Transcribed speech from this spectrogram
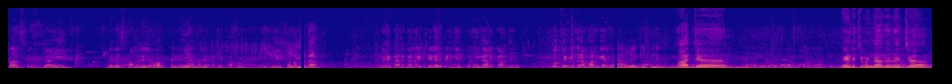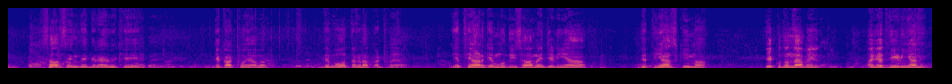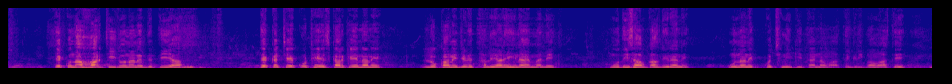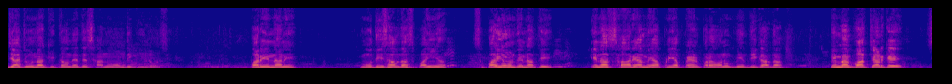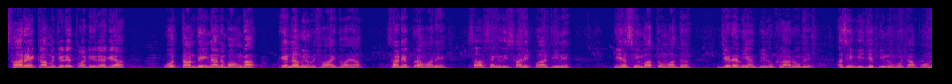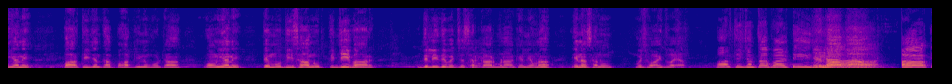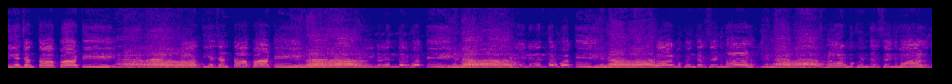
ਪਰ ਸੱਚਾਈ ਮੇਰੇ ਸਾਹਮਣੇ ਲਿਆਓ ਤੇ ਨਹੀਂ ਅਮਲੇ ਇਕੱਠੇ ਕਰ ਲਓ ਜੀ, ਤੁਹਾਨੂੰ ਪਤਾ, ਮੈਂ ਗੱਲ ਕਰਨਾ ਜਿਹੜੇ ਪਿੰਡ ਦੀ ਤੁਸੀਂ ਗੱਲ ਕਰਦੇ ਹੋ, ਉੱਥੇ ਕਿਤਨਾ ਬਣ ਗਿਆ? ਫਿਰ ਅੱਜ ਪਿੰਡ ਚਵਿੰਡਾ ਦੇ ਵਿੱਚ ਸਾਹਿਬ ਸਿੰਘ ਦੇ ਗ੍ਰਹਿ ਵਿਖੇ ਇਕੱਠ ਹੋਇਆ ਵਾ ਤੇ ਬਹੁਤ ਤਗੜਾ ਇਕੱਠ ਹੋਇਆ। ਇੱਥੇ ਆਣ ਕੇ ਮੋਦੀ ਸਾਹਿਬ ਨੇ ਜਿਹੜੀਆਂ ਦਿੱਤੀਆਂ ਸਕੀਮਾਂ, ਇੱਕ ਹੁੰਦਾ ਵੀ ਅਜੇ ਦੇਣੀਆਂ ਨੇ। ਇੱਕ ਹੁੰਦਾ ਹਰ ਚੀਜ਼ ਉਹਨਾਂ ਨੇ ਦਿੱਤੀ ਆ ਤੇ ਕੱਚੇ ਕੋਠੇ ਇਸ ਕਰਕੇ ਇਹਨਾਂ ਨੇ, ਲੋਕਾਂ ਨੇ ਜਿਹੜੇ ਥੱਲੇ ਵਾਲੇ ਸੀ ਨਾ ਐਮਐਲਏ ਮੋਦੀ ਸਾਹਿਬ ਘੱਲਦੇ ਰਹੇ ਨੇ, ਉਹਨਾਂ ਨੇ ਕੁਝ ਨਹੀਂ ਕੀਤਾ ਇਹਨਾਂ ਵਾਸਤੇ, ਗਰੀਬਾਂ ਵਾਸਤੇ। ਜਾਂ ਜੋ ਉਹਨਾਂ ਕੀਤਾ ਹੁੰਦਾ ਤੇ ਸਾਨੂੰ ਆਉਣ ਦੀ ਕੀ ਲੋੜ ਸੀ? ਪਰ ਇਹਨਾਂ ਨੇ ਮੋਦੀ ਸਾਹਿਬ ਦਾ ਸਿਪਾਹੀ ਆ, ਸਿਪਾਹੀ ਹੋਣ ਦੇ ਨਾਤੇ ਇਹਨਾਂ ਸਾਰਿਆਂ, ਮੈਂ ਆਪਣੀਆਂ ਭੈਣ ਭਰਾਵਾਂ ਨੂੰ ਬੇਨਤੀ ਕਰਦਾ ਵੀ ਮੈਂ ਵੱਧ ਚੜ ਕੇ ਸਾਰੇ ਕੰਮ ਜਿਹੜੇ ਤੁਹਾਡੇ ਰਹਿ ਗਿਆ ਉਹ ਤਨਦੇਹੀ ਨਾਲ ਨਿਭਾਉਂਗਾ ਇਹਨਾਂ ਵੀ ਵਿਸ਼ਵਾਸ ਦਵਾਇਆ ਸਾਡੇ ਭਰਾਵਾਂ ਨੇ ਸਾਹਿਬ ਸਿੰਘ ਦੀ ਸਾਰੀ ਪਾਰਟੀ ਨੇ ਕਿ ਅਸੀਂ ਵੱਧ ਤੋਂ ਵੱਧ ਜਿਹੜੇ ਵੀ ਐਮਪੀ ਨੂੰ ਖਿਲਾਰੋਗੇ ਅਸੀਂ ਬੀਜੇਪੀ ਨੂੰ ਵੋਟਾਂ ਪਾਉਣੀਆਂ ਨੇ ਭਾਰਤੀ ਜਨਤਾ ਪਾਰਟੀ ਨੂੰ ਵੋਟਾਂ ਪਾਉਣੀਆਂ ਨੇ ਤੇ ਮੋਦੀ ਸਾਹਿਬ ਨੂੰ ਤੀਜੀ ਵਾਰ ਦਿੱਲੀ ਦੇ ਵਿੱਚ ਸਰਕਾਰ ਬਣਾ ਕੇ ਲਿਆਉਣਾ ਇਹਨਾਂ ਸਾਨੂੰ ਵਿਸ਼ਵਾਸ ਦਵਾਇਆ। ਭਾਰਤੀ ਜਨਤਾ ਪਾਰਟੀ। ਜਿੰਦਾਬਾਦ। ਭਾਰਤੀ ਜਨਤਾ ਪਾਰਟੀ। ਜਿੰਦਾਬਾਦ ਭਾਰਤੀ ਜਨਤਾ ਪਾਰਟੀ। ਜਿੰਦਾਬਾਦ ਸ਼੍ਰੀ ਨਰਿੰਦਰ ਮੋਦੀ। ਜਿੰਦਾਬਾਦ ਸ਼੍ਰੀ ਨਰਿੰਦਰ ਮੋਦੀ। ਜਿੰਦਾਬਾਦ ਸਰਦਾਰ ਮੁਖਵਿੰਦਰ ਸਿੰਘ ਮਾਨ। ਸਰਦਾਰ ਮੁਖਵਿੰਦਰ ਸਿੰਘ ਮਾਨ।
